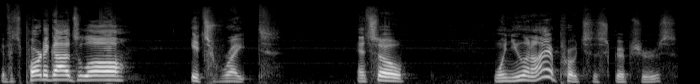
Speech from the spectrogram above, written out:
if it's part of God's law, it's right. And so when you and I approach the scriptures,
